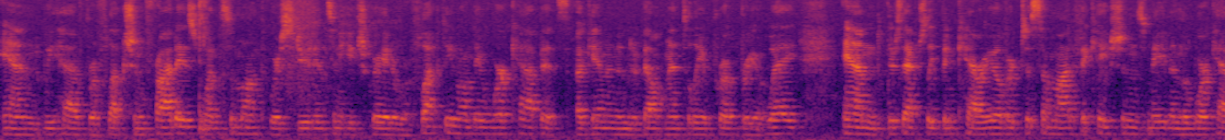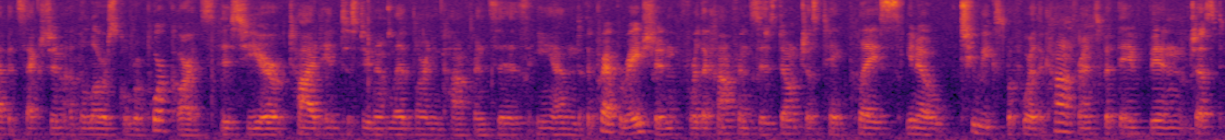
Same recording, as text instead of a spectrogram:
and we have Reflection Fridays once a month where students in each grade are reflecting on their work habits, again in a developmentally appropriate way. And there's actually been carryover to some modifications made in the work habit section of the lower school report cards this year, tied into student led learning conferences. And the preparation for the conferences don't just take place, you know, two weeks before the conference, but they've been just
